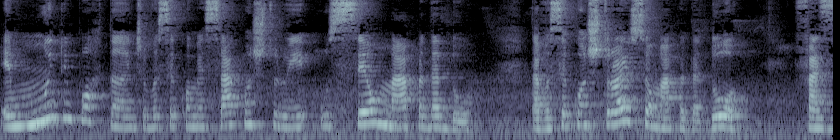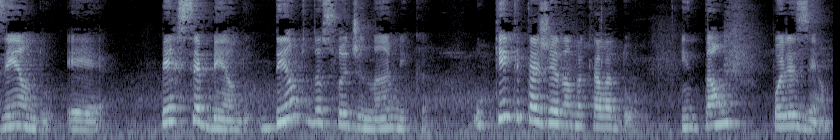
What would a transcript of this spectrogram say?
é muito importante você começar a construir o seu mapa da dor. Tá? Você constrói o seu mapa da dor fazendo, é, percebendo dentro da sua dinâmica o que está gerando aquela dor. Então, por exemplo,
